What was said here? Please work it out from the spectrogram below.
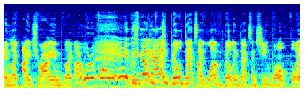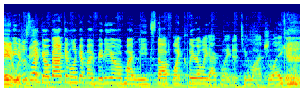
And like I try and like I want to play the game. If you go I, back- I build decks. I love building decks, and she won't play if it If you just me. like go back and look at my video of my league stuff, like clearly I played it too much. Like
